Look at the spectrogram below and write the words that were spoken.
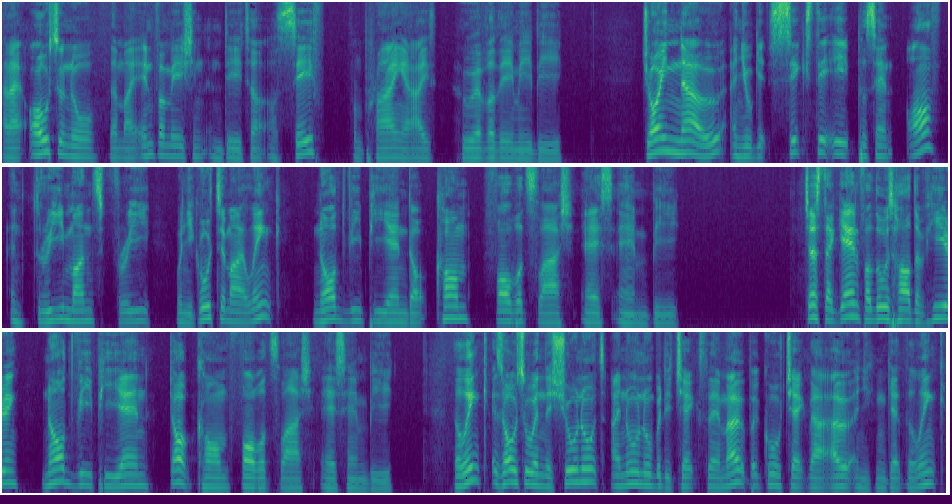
and I also know that my information and data are safe from prying eyes, whoever they may be. Join now, and you'll get 68% off and three months free when you go to my link, nordvpn.com forward slash SMB. Just again, for those hard of hearing, nordvpn.com forward slash SMB. The link is also in the show notes. I know nobody checks them out, but go check that out and you can get the link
